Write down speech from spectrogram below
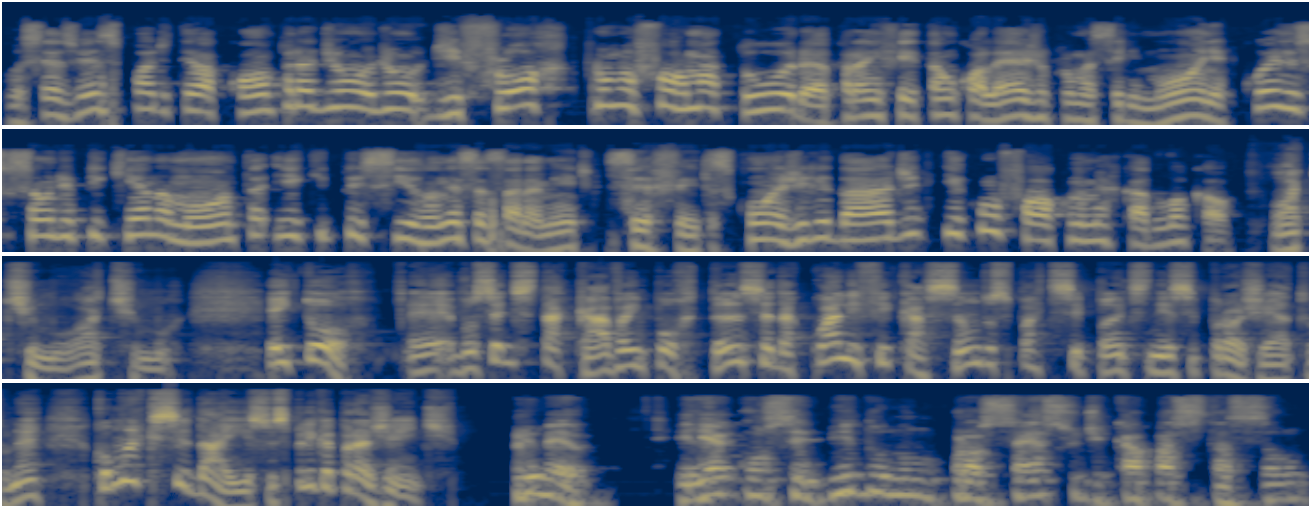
Você às vezes pode ter a compra de, um, de, um, de flor para uma formatura, para enfeitar um colégio, para uma cerimônia, coisas que são de pequena monta e que precisam necessariamente ser feitas com agilidade e com foco no mercado local. Ótimo, ótimo. Heitor, é, você destacava a importância da qualificação dos participantes nesse projeto, né? Como é que se dá isso? Explica para gente. Primeiro, ele é concebido num processo de capacitação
